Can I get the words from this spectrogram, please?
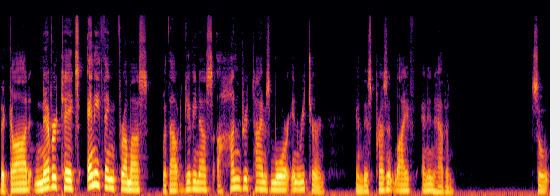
that God never takes anything from us without giving us a hundred times more in return in this present life and in heaven. So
